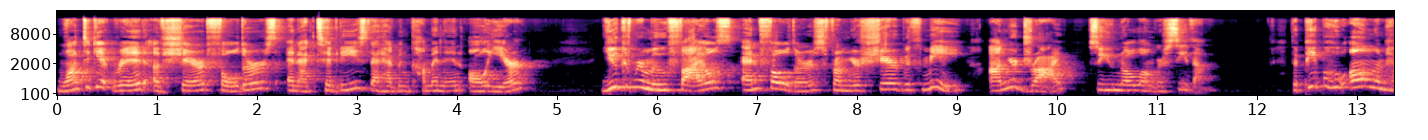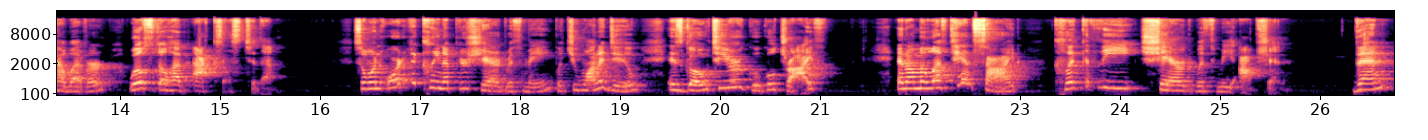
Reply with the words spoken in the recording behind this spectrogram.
Want to get rid of shared folders and activities that have been coming in all year? You can remove files and folders from your shared with me on your drive so you no longer see them. The people who own them, however, will still have access to them. So in order to clean up your shared with me, what you want to do is go to your Google Drive and on the left-hand side, click the shared with me option. Then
